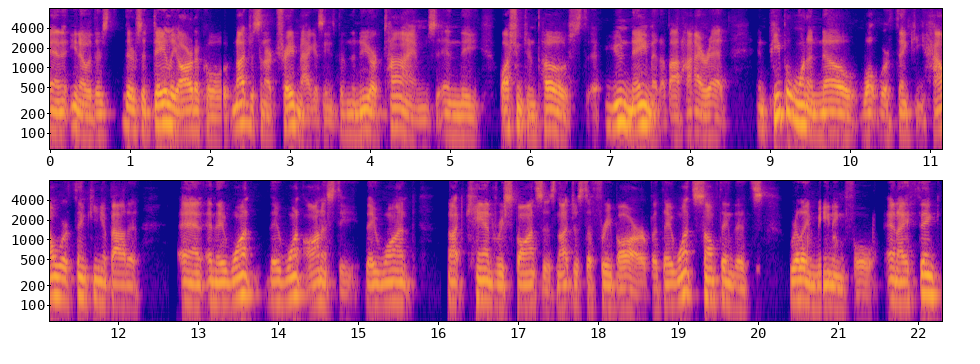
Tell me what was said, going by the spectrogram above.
And you know, there's there's a daily article, not just in our trade magazines, but in the New York Times, in the Washington Post, you name it, about higher ed. And people want to know what we're thinking, how we're thinking about it, and and they want they want honesty. They want not canned responses not just a free bar but they want something that's really meaningful. And i think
